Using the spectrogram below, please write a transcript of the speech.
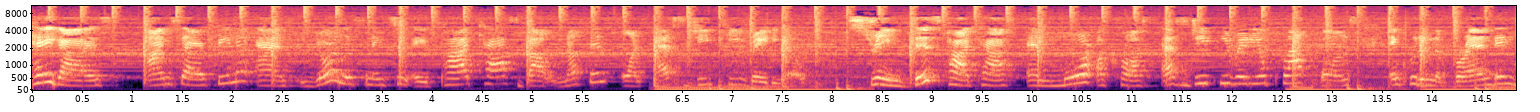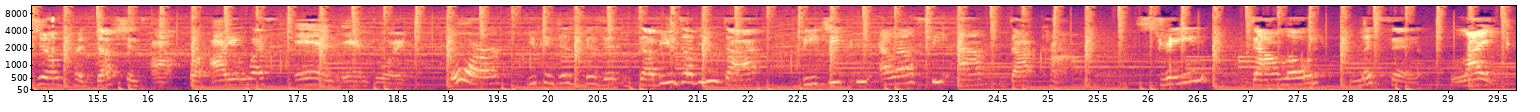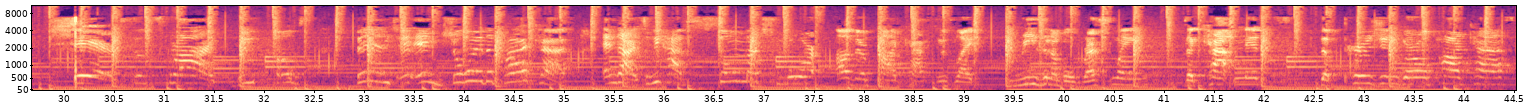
Hey guys, I'm Sarafina, and you're listening to a podcast about nothing on SGP Radio. Stream this podcast and more across SGP Radio platforms, including the Brandon Joe Productions app for iOS and Android. Or you can just visit www.bgpllcapp.com. Stream, download, listen, like, share, subscribe, repost, binge, and enjoy the podcast. And guys, we have so much more other podcasters like Reasonable Wrestling, The Capnets, The Persian Girl Podcast,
